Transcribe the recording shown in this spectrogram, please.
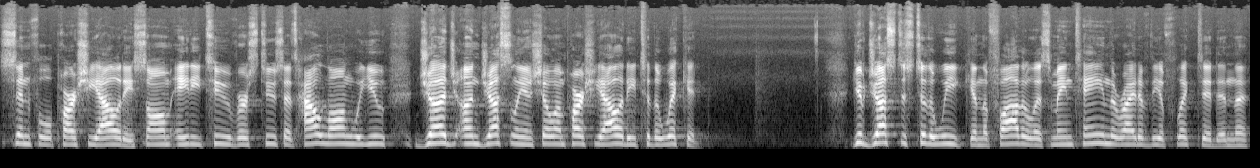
sinful partiality. Psalm 82, verse 2 says, How long will you judge unjustly and show impartiality to the wicked? Give justice to the weak and the fatherless. Maintain the right of the afflicted and the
